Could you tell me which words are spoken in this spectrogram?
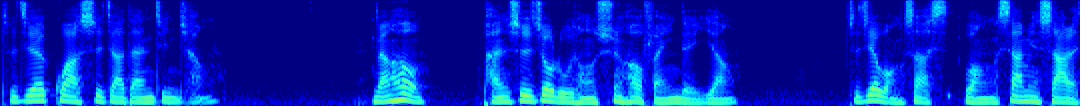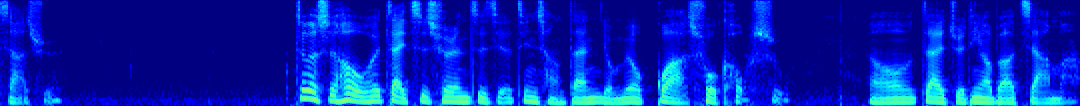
直接挂市价单进场。然后盘势就如同讯号反映的一样，直接往下往下面杀了下去。这个时候，我会再次确认自己的进场单有没有挂错口数，然后再决定要不要加码。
